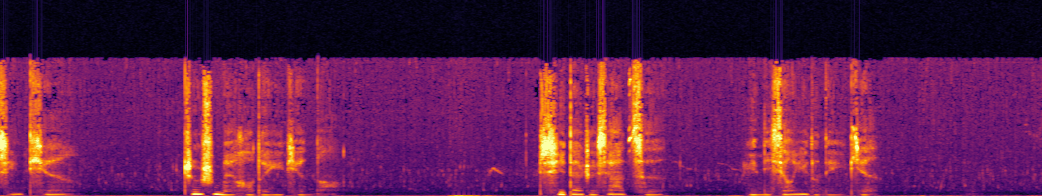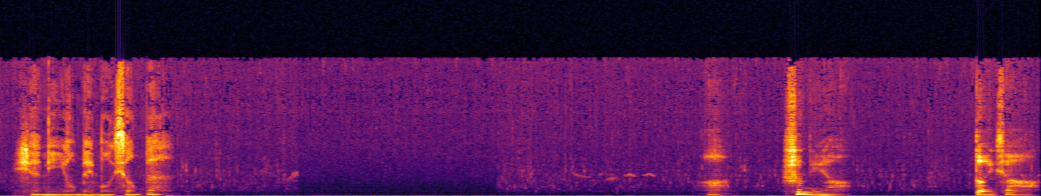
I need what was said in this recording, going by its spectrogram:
今天真是美好的一天呢，期待着下次与你相遇的那一天。愿你有美梦相伴。啊，是你啊。等一下啊！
